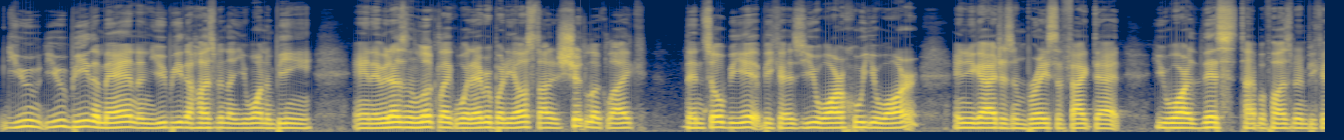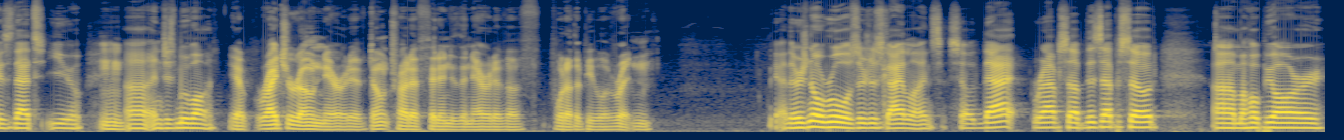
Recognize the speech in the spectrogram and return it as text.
you you be the man and you be the husband that you want to be and if it doesn't look like what everybody else thought it should look like then so be it because you are who you are and you gotta just embrace the fact that you are this type of husband because that's you Mhm. uh, and just move on Yep. Write your own narrative. Don't try to fit into the narrative of what other people have written. yeah there's no rules there's just guidelines so that wraps up this episode um, i hope you all are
